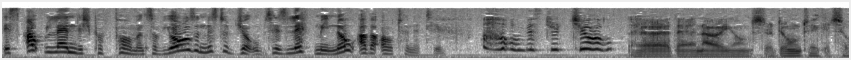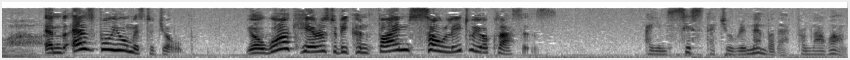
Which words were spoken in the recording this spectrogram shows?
this outlandish performance of yours and Mr. Job's has left me no other alternative. Oh, Mr. Job. There, there now, youngster. Don't take it so hard. And as for you, Mr. Job, your work here is to be confined solely to your classes. I insist that you remember that from now on.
